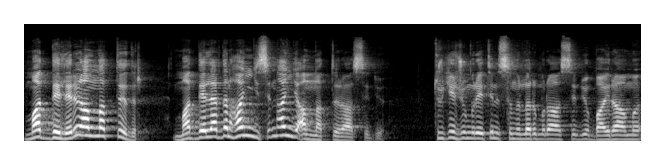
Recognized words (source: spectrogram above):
maddelerin anlattığıdır. Maddelerden hangisinin hangi anlattığı rahatsız ediyor? Türkiye Cumhuriyeti'nin sınırları mı rahatsız ediyor? Bayrağı mı?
